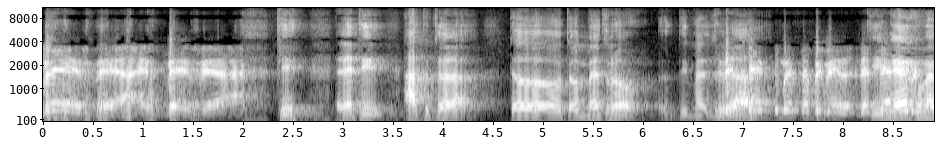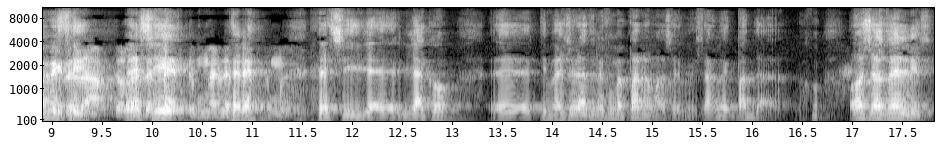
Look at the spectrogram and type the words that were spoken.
βέβαια, ε, βέβαια. τι, ρε, τι, άκου τώρα. Το, το μέτρο, τη μεζούρα... Δεν πέφτουμε στα επίπεδα. Την έχουμε εμείς. Εσύ, δεν πέφτουμε, δεν πέφτουμε. Εσύ, Λιάκο, ε, τη μεζούρα την έχουμε πάνω μας εμείς, αν πάντα. Όσο θέλεις,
